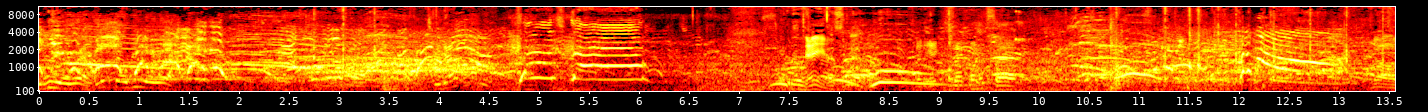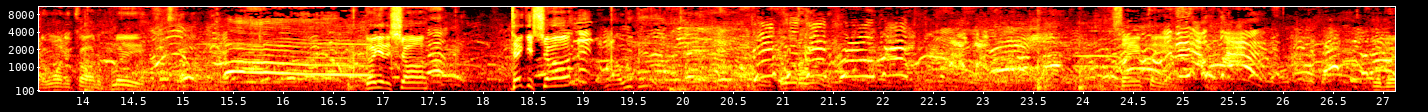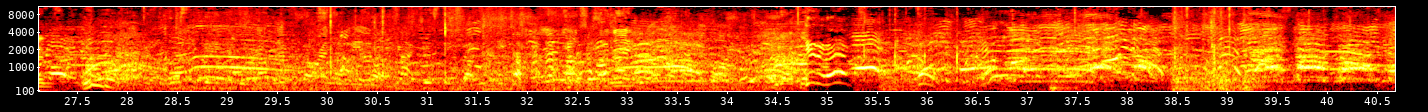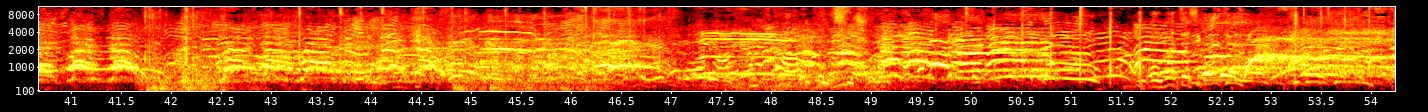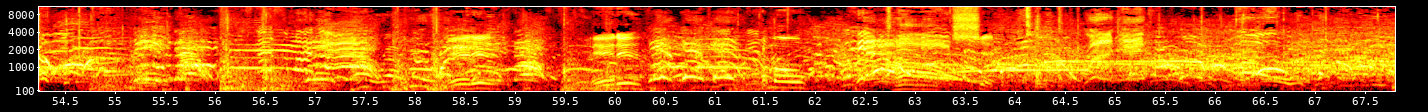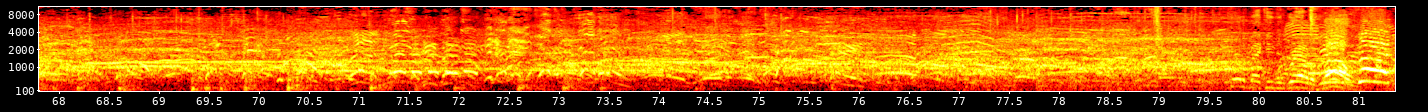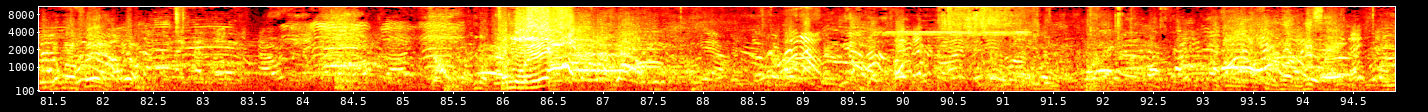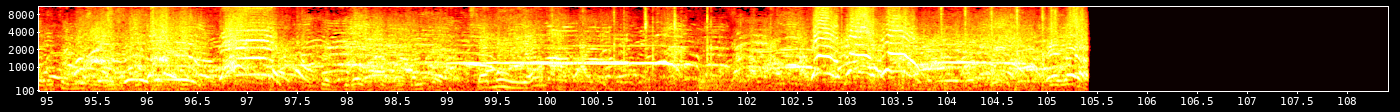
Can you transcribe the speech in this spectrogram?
that wheel rack. Look at that wheel rack. See that? Damn. X back on the side. No, the one that called the play. Go get it, Sean. Take it, Sean. Same thing. Go, baby. Get it, X! Oh, right there, Samantha. There it is. There it is. Come on. Ah, shit. Quarterback even grab the ball. That's what I'm saying. Yeah. Come on, X. Could've run this side. Stop moving, y'all.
